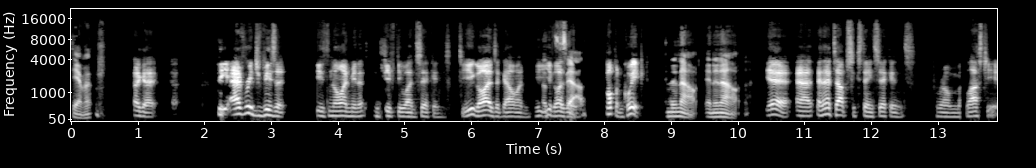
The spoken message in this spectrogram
Damn it. Okay. The average visit is nine minutes and 51 seconds. So you guys are going, you, you guys yeah. are popping quick. In and out. In and out. Yeah. Uh, and that's up 16 seconds from last year.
